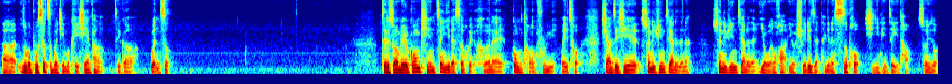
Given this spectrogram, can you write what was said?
呃，如果不是直播节目，可以先放这个文字。这里说没有公平正义的社会，何来共同富裕？没错，像这些孙立军这样的人呢？孙立军这样的人有文化、有学历的人，他就能撕破习近平这一套。所以说，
